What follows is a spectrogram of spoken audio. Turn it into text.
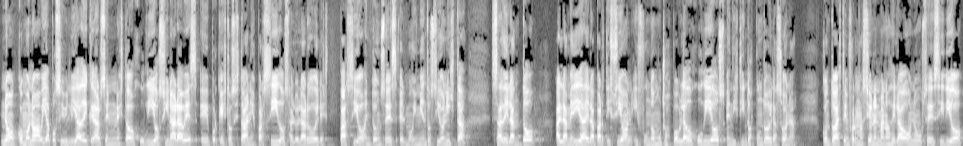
No, como no había posibilidad de quedarse en un estado judío sin árabes, eh, porque estos estaban esparcidos a lo largo del espacio, entonces el movimiento sionista se adelantó a la medida de la partición y fundó muchos poblados judíos en distintos puntos de la zona. Con toda esta información en manos de la ONU, se decidió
